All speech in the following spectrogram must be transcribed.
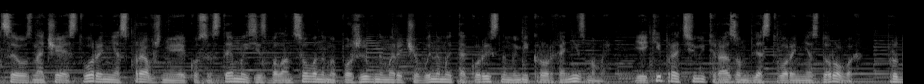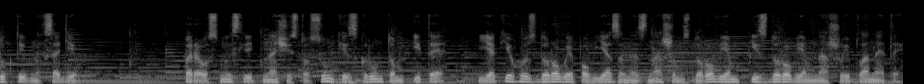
Це означає створення справжньої екосистеми зі збалансованими поживними речовинами та корисними мікроорганізмами, які працюють разом для створення здорових, продуктивних садів. Переосмисліть наші стосунки з ґрунтом і те, як його здоров'я пов'язане з нашим здоров'ям і здоров'ям нашої планети.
